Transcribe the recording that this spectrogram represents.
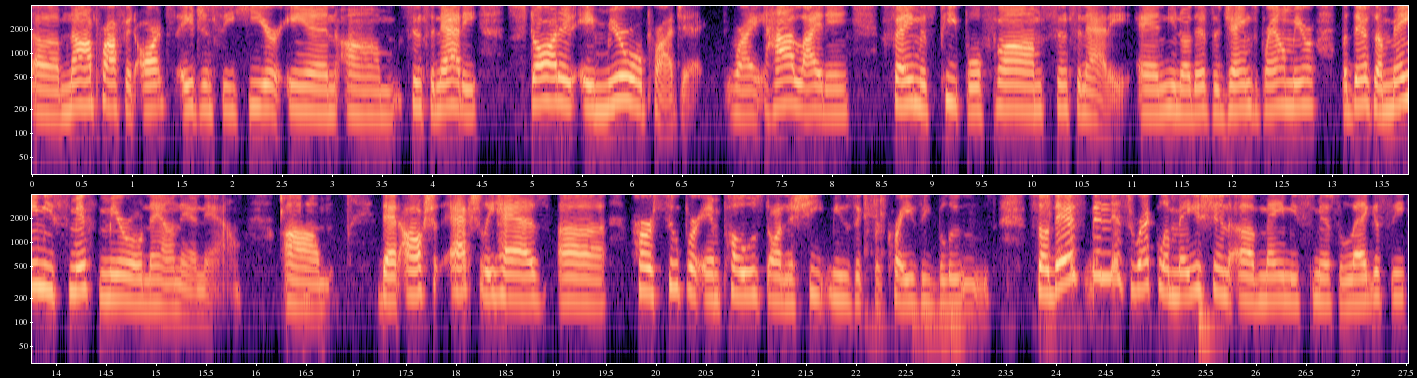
uh, nonprofit arts agency here in um, cincinnati started a mural project right highlighting famous people from Cincinnati. And you know, there's a James Brown mural, but there's a Mamie Smith mural down there now. Um, that actually has uh her superimposed on the sheet music for Crazy Blues. So there's been this reclamation of Mamie Smith's legacy,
